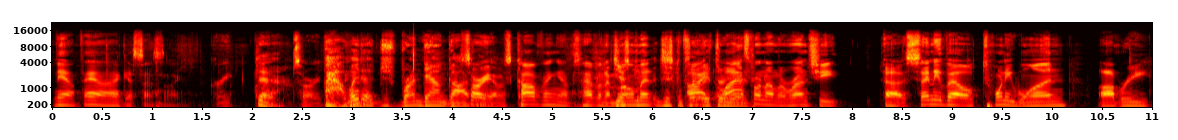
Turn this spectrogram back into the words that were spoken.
Yeah, yeah, I guess that's not a great. Clip. Yeah. sorry. Wow, way to just run down Godley. Sorry, I was coughing. I was having a Just- moment. just completely right, last your- one on the run sheet. Uh, Sunnyvale twenty one, Aubrey.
